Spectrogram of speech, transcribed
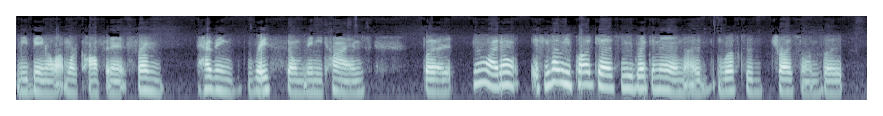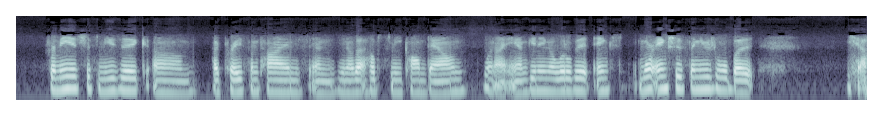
me being a lot more confident from having raced so many times. But no, I don't. If you have any podcasts you would recommend, I'd love to try some. But for me, it's just music. Um, I pray sometimes, and you know that helps me calm down when I am getting a little bit anx- more anxious than usual. But yeah.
